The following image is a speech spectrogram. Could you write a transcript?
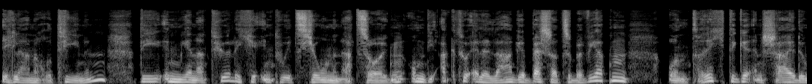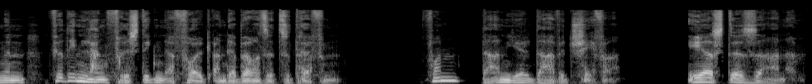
Ich lerne Routinen, die in mir natürliche Intuitionen erzeugen, um die aktuelle Lage besser zu bewerten und richtige Entscheidungen für den langfristigen Erfolg an der Börse zu treffen von Daniel David Schäfer. Erste Sahne.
